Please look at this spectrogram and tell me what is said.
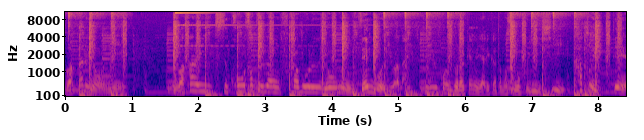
う分かるように分かりつつ考察が深掘るように全部を言わないっていうこのドラケンのやり方もすごくいいしかといって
